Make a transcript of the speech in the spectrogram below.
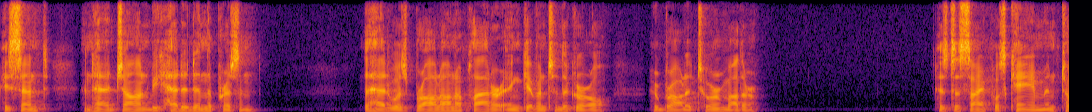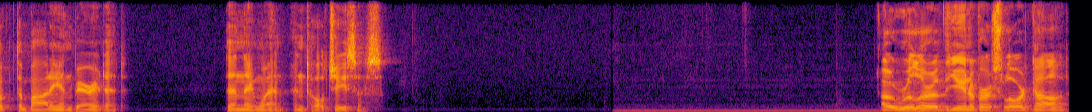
He sent and had John beheaded in the prison. The head was brought on a platter and given to the girl, who brought it to her mother. His disciples came and took the body and buried it. Then they went and told Jesus. O ruler of the universe, Lord God,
